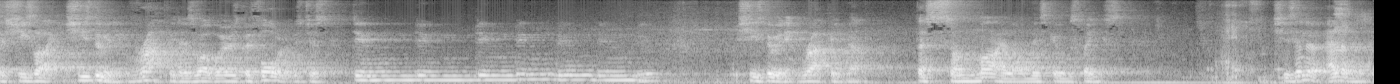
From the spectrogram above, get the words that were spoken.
As she's like, she's doing it rapid as well, whereas before it was just ding, ding, ding, ding, ding, ding, ding. She's doing it rapid now. The smile on this girl's face. She's in her element.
